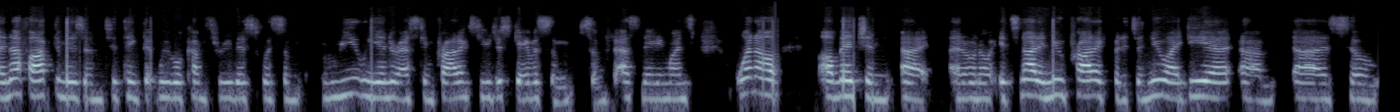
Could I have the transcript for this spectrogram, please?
enough optimism to think that we will come through this with some really interesting products. You just gave us some some fascinating ones. One I'll I'll mention. Uh, I don't know, it's not a new product, but it's a new idea. Um, uh, so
